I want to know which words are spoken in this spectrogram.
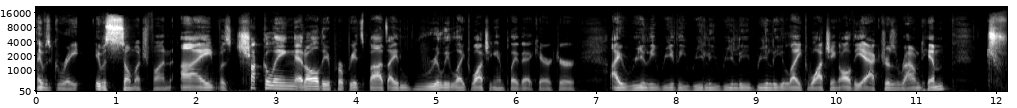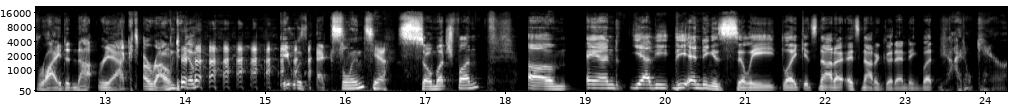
It was great. It was so much fun. I was chuckling at all the appropriate spots. I really liked watching him play that character. I really, really, really, really, really liked watching all the actors around him try to not react around him. it was excellent. Yeah. So much fun. Um and yeah, the the ending is silly. Like it's not a it's not a good ending, but I don't care.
